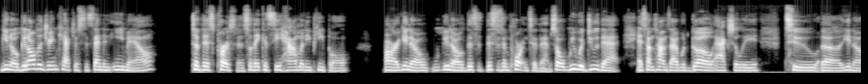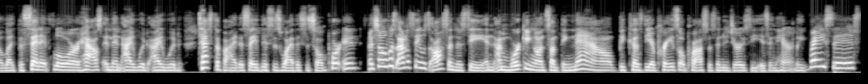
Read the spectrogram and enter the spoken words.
you know, get all the dream catchers to send an email to this person so they can see how many people are, you know, you know, this is, this is important to them. So we would do that. And sometimes I would go actually to the, you know, like the Senate floor or house. And then I would, I would testify to say, this is why this is so important. And so it was honestly, it was awesome to see. And I'm working on something now because the appraisal process in New Jersey is inherently racist.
